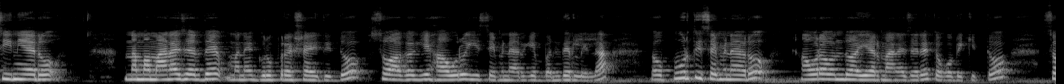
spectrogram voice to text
ಸೀನಿಯರು ನಮ್ಮ ಮ್ಯಾನೇಜರ್ದೇ ಮನೆ ಗ್ರೂಪ್ ರಶ ಇದ್ದಿದ್ದು. ಸೊ ಹಾಗಾಗಿ ಅವರು ಈ ಸೆಮಿನಾರ್ಗೆ ಬಂದಿರಲಿಲ್ಲ. ಪೂರ್ತಿ ಸೆಮಿನಾರು ಅವರ ಒಂದು ಐ ಆರ್ ಮ್ಯಾನೇಜರೇ ತೊಗೋಬೇಕಿತ್ತು. ಸೊ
